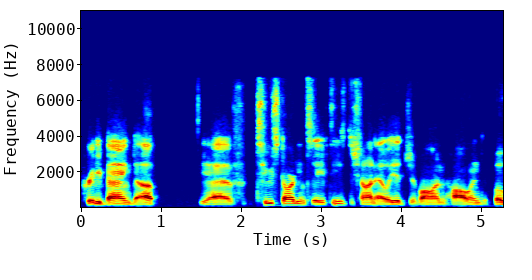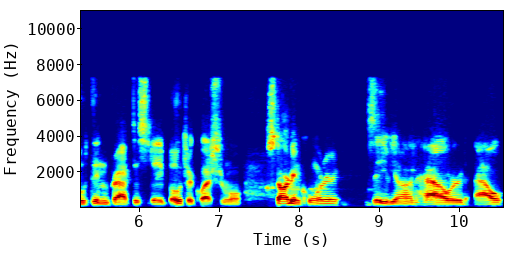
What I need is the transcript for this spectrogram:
pretty banged up. You have two starting safeties, DeShon Elliott, Jevon Holland. Both didn't practice today. Both are questionable. Starting corner, Xavien Howard out.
